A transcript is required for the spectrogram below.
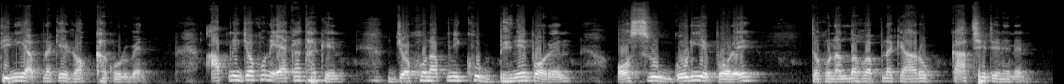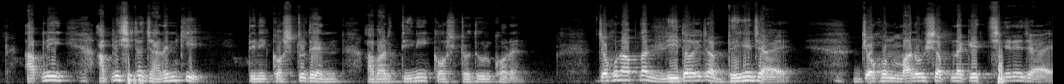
তিনি আপনাকে রক্ষা করবেন। আপনি যখন একা থাকেন, যখন আপনি খুব ভেঙে পড়েন, অশ্রু গড়িয়ে পড়ে, তখন আল্লাহ আপনাকে আরও কাছে টেনে নেন। আপনি আপনি সেটা জানেন কি? তিনি কষ্ট দেন, আবার তিনি কষ্ট দূর করেন। যখন আপনার হৃদয়টা ভেঙে যায়, যখন মানুষ আপনাকে ছেড়ে যায়,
